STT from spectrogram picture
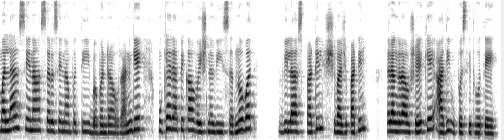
मल्हार सेना सरसेनापती बबनराव रानगे मुख्याध्यापिका वैष्णवी सरनोबत विलास पाटील शिवाजी पाटील रंगराव शेळके आदी उपस्थित होते.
